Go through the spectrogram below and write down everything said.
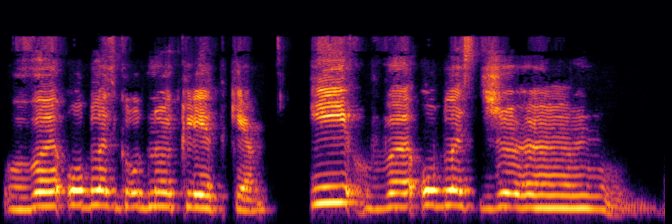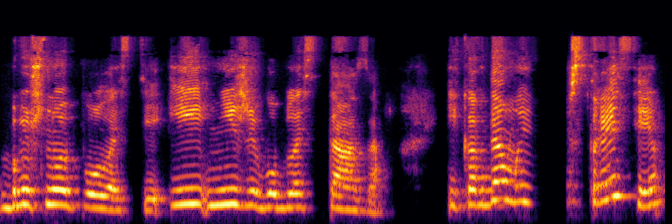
в область грудной клетки, и в область эм, брюшной полости, и ниже в область таза. И когда мы в стрессе,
